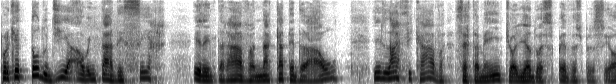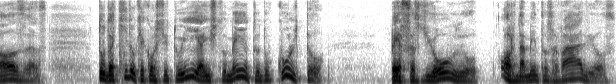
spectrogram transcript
porque todo dia ao entardecer ele entrava na catedral e lá ficava, certamente olhando as pedras preciosas, tudo aquilo que constituía instrumento do culto, peças de ouro, ornamentos vários,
